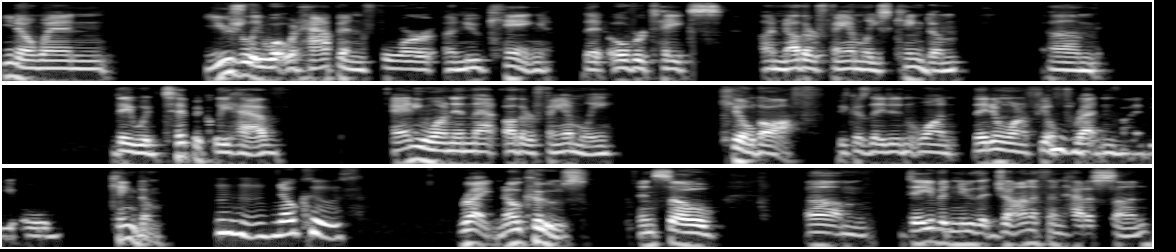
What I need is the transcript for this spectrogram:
you know, when usually what would happen for a new king that overtakes another family's kingdom, um, they would typically have anyone in that other family killed off because they didn't want they didn't want to feel mm-hmm. threatened by the old kingdom. Mm-hmm. No coups. Right, no coups. And so um, David knew that Jonathan had a son.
